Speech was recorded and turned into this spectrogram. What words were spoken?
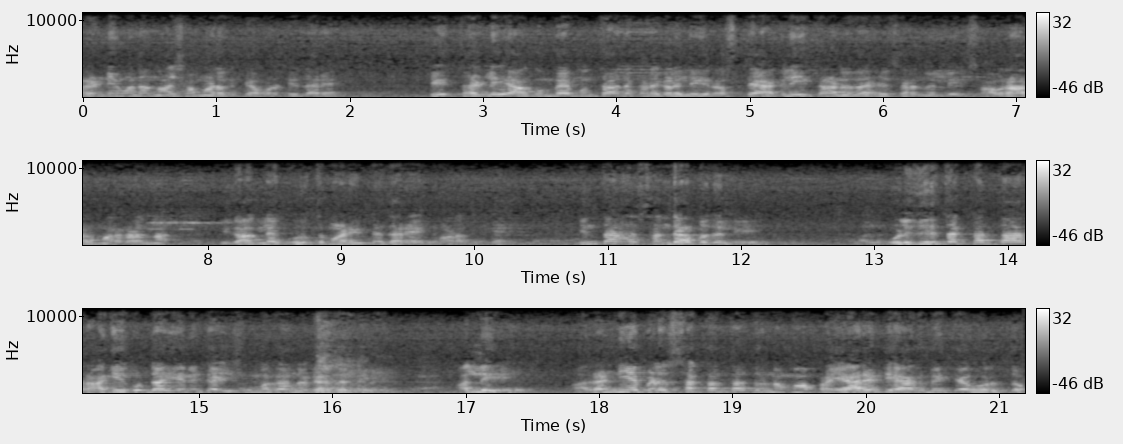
ಅರಣ್ಯವನ್ನು ನಾಶ ಮಾಡೋದಕ್ಕೆ ಹೊರಟಿದ್ದಾರೆ. ತೀರ್ಥಹಳ್ಳಿ ಆಗುಂಬೆ ಮುಂತಾದ ಕಡೆಗಳಲ್ಲಿ ರಸ್ತೆ ಅಗಲೀಕರಣದ ಹೆಸರಿನಲ್ಲಿ ಸಾವಿರಾರು ಮರಗಳನ್ನು ಈಗಾಗಲೇ ಗುರುತು ಮಾಡಿಟ್ಟಿದ್ದಾರೆ ಮಾಡೋದಕ್ಕೆ ಇಂತಹ ಸಂದರ್ಭದಲ್ಲಿ ಉಳಿದಿರ್ತಕ್ಕಂಥ ರಾಗಿಗುಡ್ಡ ಏನಿದೆ ಈ ಶಿವಮೊಗ್ಗ ನಗರದಲ್ಲಿ, ಅಲ್ಲಿ ಅರಣ್ಯ ಬೆಳೆಸ್ತಕ್ಕಂಥದ್ದು ನಮ್ಮ ಪ್ರಯಾರಿಟಿ ಆಗಬೇಕೇ ಹೊರತು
